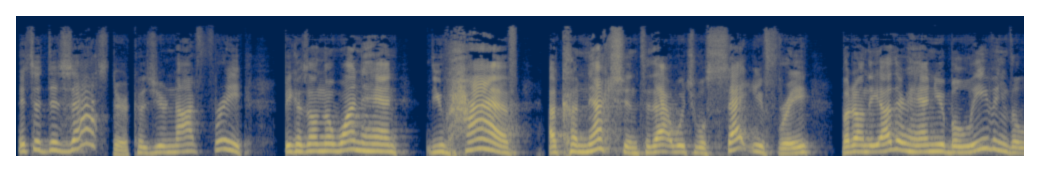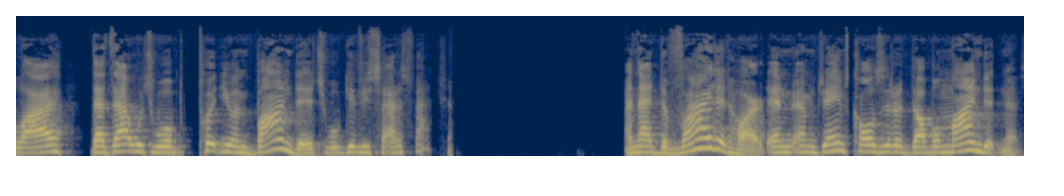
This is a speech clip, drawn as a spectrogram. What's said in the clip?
it's a disaster because you're not free. Because on the one hand, you have a connection to that which will set you free, but on the other hand, you're believing the lie that that which will put you in bondage will give you satisfaction. And that divided heart, and, and James calls it a double mindedness.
